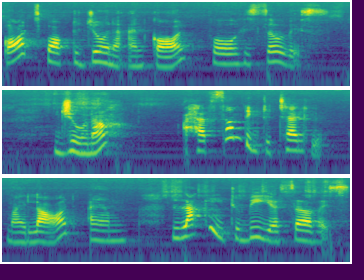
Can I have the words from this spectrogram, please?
God spoke to Jonah and called for his service. Jonah, I have something to tell you. My Lord, I am lucky to be your service.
